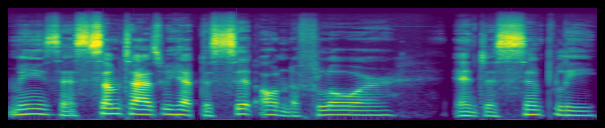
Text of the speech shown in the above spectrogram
means that sometimes we have to sit on the floor and just simply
